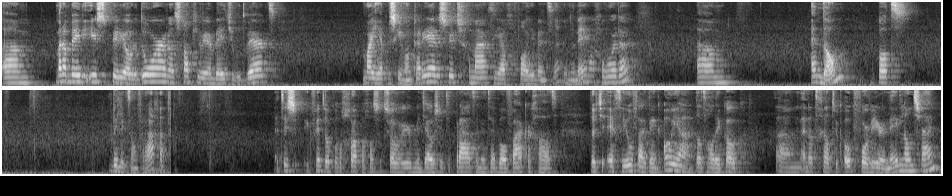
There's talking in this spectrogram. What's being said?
Um, maar dan ben je die eerste periode door, dan snap je weer een beetje hoe het werkt. Maar je hebt misschien wel een carrière switch gemaakt. In jouw geval, je bent hè, ondernemer geworden. Um, en dan, wat wil ik dan vragen? Het is, ik vind het ook wel grappig als ik zo weer met jou zit te praten. En het hebben we al vaker gehad. Dat je echt heel vaak denkt, oh ja, dat had ik ook. Um, en dat geldt natuurlijk ook voor weer in Nederland zijn.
